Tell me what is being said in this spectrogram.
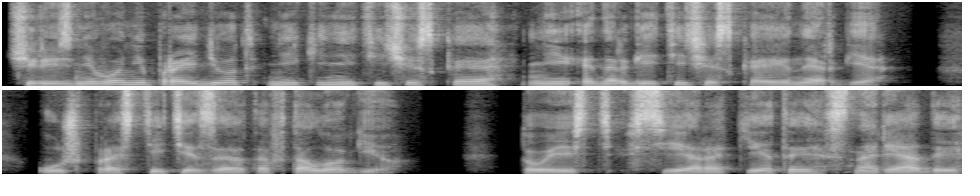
Через него не пройдет ни кинетическая, ни энергетическая энергия. Уж простите за тавтологию. То есть все ракеты, снаряды,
